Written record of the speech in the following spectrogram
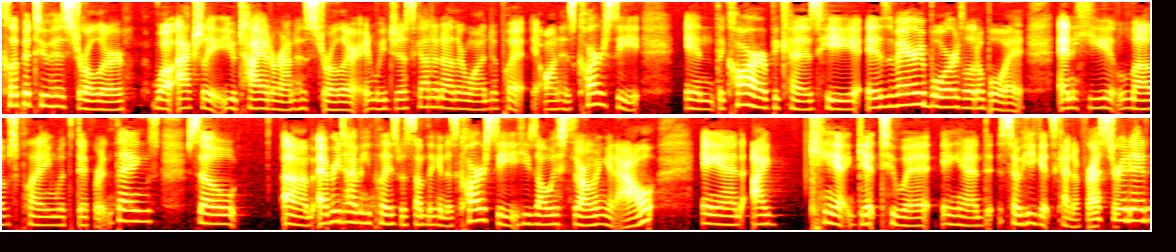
clip it to his stroller. Well, actually, you tie it around his stroller, and we just got another one to put on his car seat in the car because he is a very bored little boy and he loves playing with different things. So um, every time he plays with something in his car seat, he's always throwing it out. And I can't get to it. And so he gets kind of frustrated.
